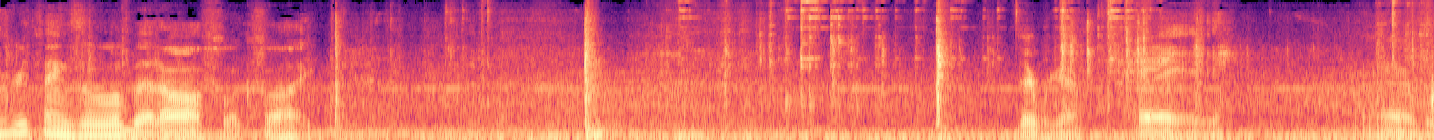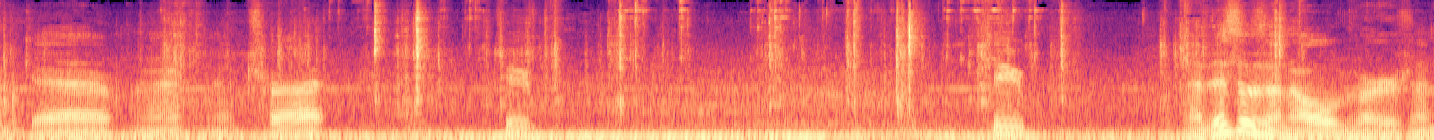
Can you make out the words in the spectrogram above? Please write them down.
everything's a little bit off, looks like. There we go. Hey. There we go. All right, now try it. Two. Now this is an old version.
